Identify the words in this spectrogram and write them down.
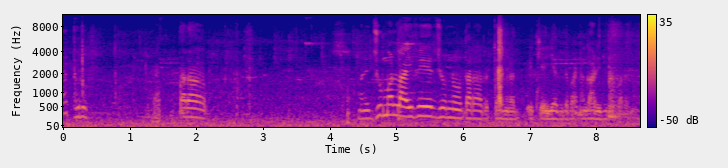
আর ধরো। তারা মানে জুমার লাইভের জন্য তারা আর ক্যামেরা ইয়ে দিতে পারে না, গাড়ি দিতে পারে না হাই এই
